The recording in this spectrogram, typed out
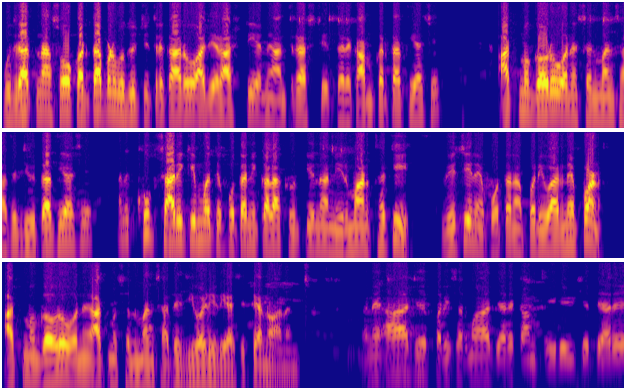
ગુજરાતના સો કરતાં પણ વધુ ચિત્રકારો આજે રાષ્ટ્રીય અને આંતરરાષ્ટ્રીય સ્તરે કામ કરતા થયા છે. આત્મગૌરવ અને સન્માન સાથે જીવતા થયા છે અને ખૂબ સારી કિંમતે પોતાની કલાકૃતિઓના નિર્માણ થકી વેચીને પોતાના પરિવારને પણ આત્મગૌરવ અને આત્મસન્માન સાથે જીવાડી રહ્યા છે. તેનો આનંદ છે. અને આ જે પરિસરમાં જ્યારે કામ થઈ રહ્યું છે, ત્યારે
